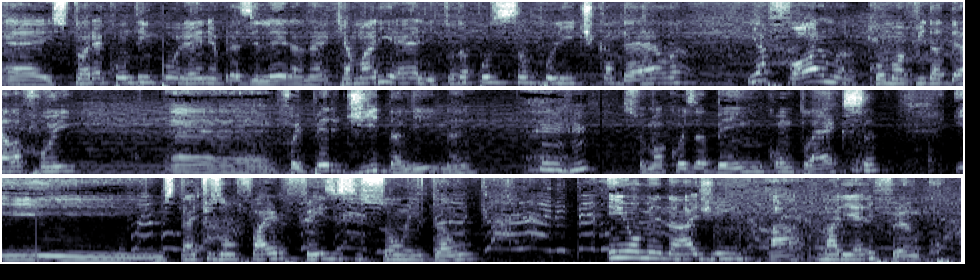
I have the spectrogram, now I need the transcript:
é, história contemporânea brasileira, né? Que é a Marielle, toda a posição política dela e a forma como a vida dela foi é, foi perdida ali, né? É, Isso foi uma coisa bem complexa e o Statues on Fire fez esse som então em homenagem a Marielle Franco.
